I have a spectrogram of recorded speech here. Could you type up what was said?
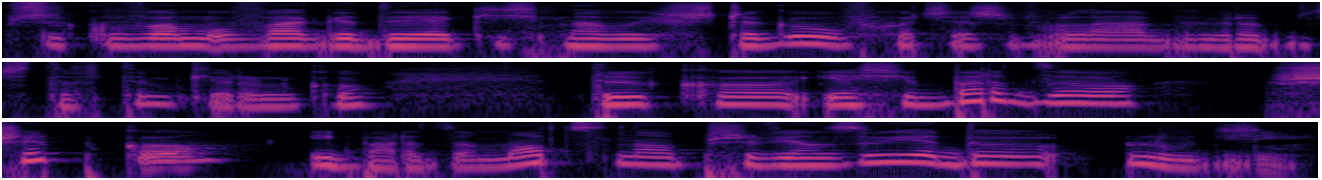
przykuwam uwagę do jakichś małych szczegółów, chociaż wolałabym robić to w tym kierunku, tylko ja się bardzo szybko i bardzo mocno przywiązuję do ludzi.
